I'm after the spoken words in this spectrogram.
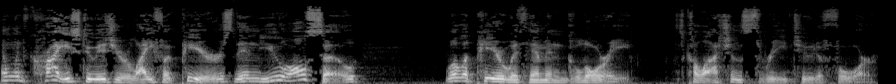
And when Christ, who is your life, appears, then you also will appear with him in glory. It's Colossians 3 2 to 4.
